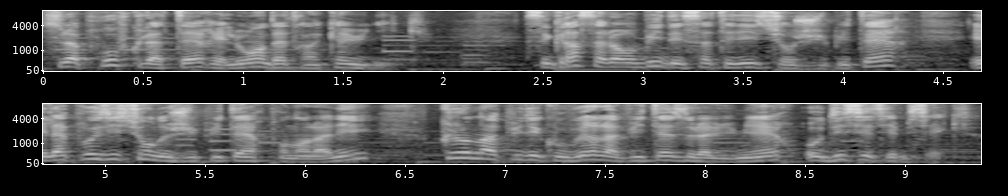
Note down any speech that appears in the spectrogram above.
Cela prouve que la Terre est loin d'être un cas unique. C'est grâce à l'orbite des satellites sur Jupiter et la position de Jupiter pendant l'année que l'on a pu découvrir la vitesse de la lumière au XVIIe siècle.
